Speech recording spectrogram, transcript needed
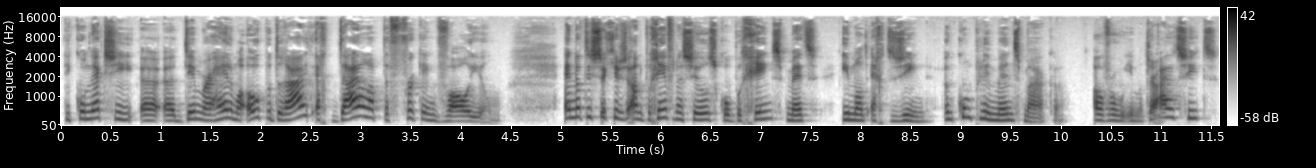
die connectie uh, uh, dimmer helemaal open draait. Echt dial up the freaking volume. En dat is dat je dus aan het begin van een sales call begint met iemand echt te zien. Een compliment maken over hoe iemand eruit ziet.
